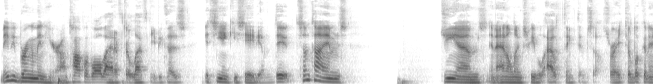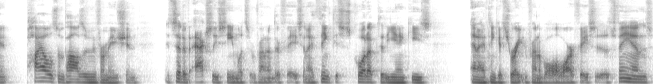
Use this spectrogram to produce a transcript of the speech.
maybe bring them in here on top of all that if they're lefty because it's Yankee Stadium. They, sometimes GMs and analytics people outthink themselves, right? They're looking at piles and piles of information instead of actually seeing what's in front of their face. And I think this is caught up to the Yankees, and I think it's right in front of all of our faces as fans,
